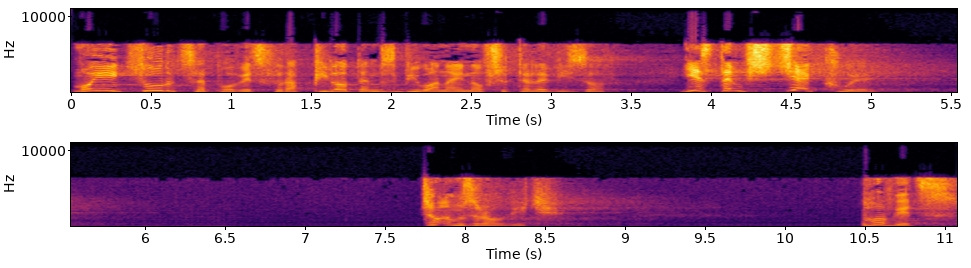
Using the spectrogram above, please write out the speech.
Mojej córce powiedz, która pilotem zbiła najnowszy telewizor. Jestem wściekły. Co mam zrobić? Powiedz,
